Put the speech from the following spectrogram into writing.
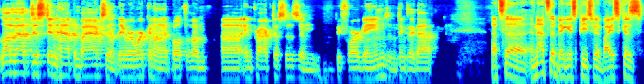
a lot of that just didn't happen by accident. They were working on it, both of them, uh, in practices and before games and things like that. That's the and that's the biggest piece of advice because.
